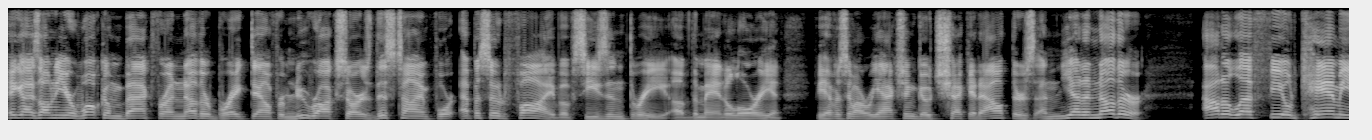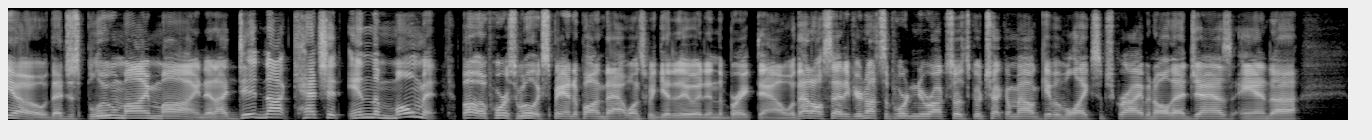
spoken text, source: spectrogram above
Hey guys, Omni here. Welcome back for another breakdown from New Rockstars, this time for episode 5 of season 3 of The Mandalorian. If you haven't seen my reaction, go check it out. There's an, yet another out of left field cameo that just blew my mind, and I did not catch it in the moment. But of course, we'll expand upon that once we get to it in the breakdown. With that all said, if you're not supporting New Rockstars, go check them out, give them a like, subscribe, and all that jazz. And uh,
